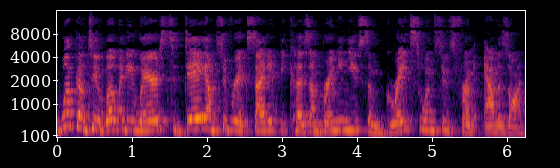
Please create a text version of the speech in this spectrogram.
Welcome to What Wendy Wears. Today I'm super excited because I'm bringing you some great swimsuits from Amazon.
